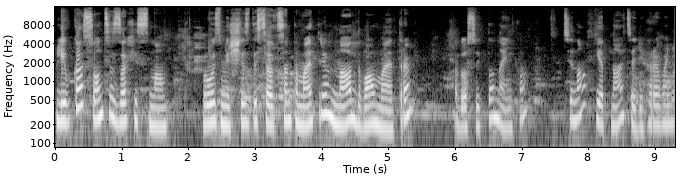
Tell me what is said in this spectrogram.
Плівка сонцезахисна. Розмір 60 см на 2 метри. Досить тоненька. Ціна 15 гривень.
